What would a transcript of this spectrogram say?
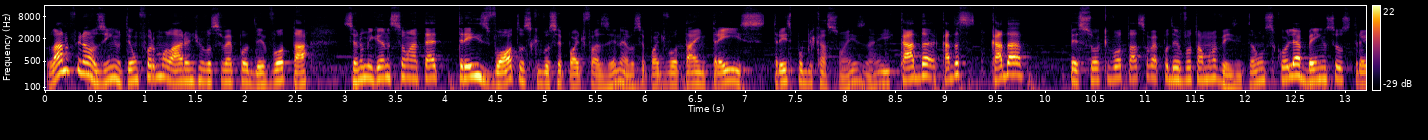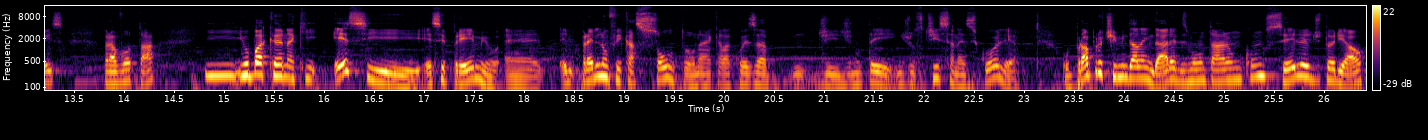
Lá no finalzinho tem um formulário onde você vai poder votar. Se eu não me engano, são até três votos que você pode fazer, né? Você pode votar em três, três publicações, né? E cada, cada, cada pessoa que votar só vai poder votar uma vez. Então escolha bem os seus três para votar. E, e, o bacana é que esse esse prêmio, é, ele, para ele não ficar solto, né, aquela coisa de, de não ter injustiça na escolha, o próprio time da Lendária eles montaram um conselho editorial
